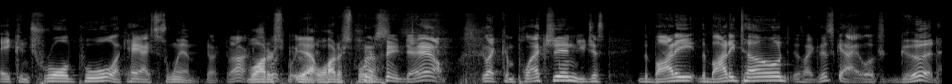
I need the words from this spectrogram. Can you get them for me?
a controlled pool. Like, hey, I swim. You're like, "Fuck, you Water sp- yeah, water sports. I mean, Damn. You're like complexion. You just the body the body tone. It's like this guy looks good.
